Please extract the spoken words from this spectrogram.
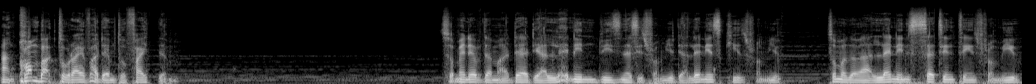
and come back to rival them to fight them. So many of them are there, they are learning businesses from you, they are learning skills from you. Some of them are learning certain things from you.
